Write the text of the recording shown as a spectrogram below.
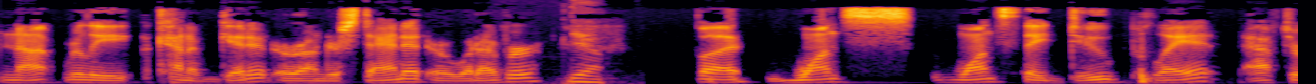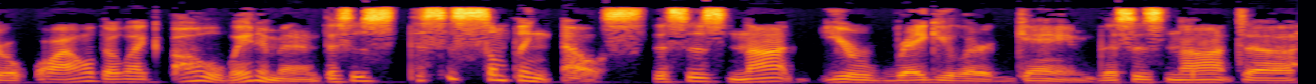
not really kind of get it or understand it or whatever. Yeah. But once once they do play it after a while they're like oh wait a minute. This is this is something else. This is not your regular game. This is not uh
